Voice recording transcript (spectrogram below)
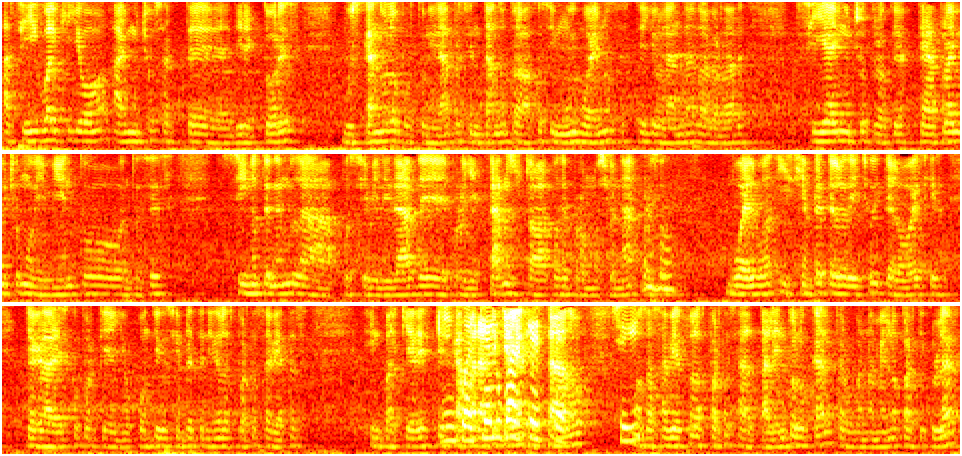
así igual que yo, hay muchos este, directores buscando la oportunidad, presentando trabajos y muy buenos, este Yolanda, la verdad, sí hay mucho teatro, hay mucho movimiento, entonces si no tenemos la posibilidad de proyectar nuestro trabajo, de promocionar. Por eso vuelvo y siempre te lo he dicho y te lo voy a decir. Te agradezco porque yo contigo siempre he tenido las puertas abiertas en cualquier este escaparate que hayas estado. Nos has abierto las puertas al talento local, pero bueno, a mí en lo particular.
